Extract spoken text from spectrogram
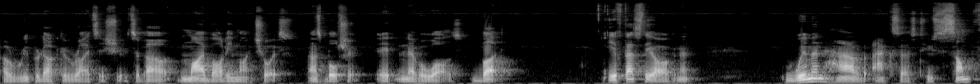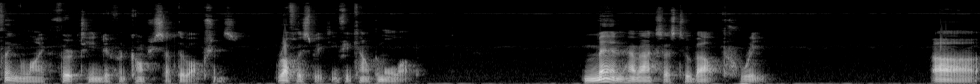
a reproductive rights issue. It's about my body, my choice. That's bullshit. It never was. But if that's the argument, women have access to something like 13 different contraceptive options, roughly speaking, if you count them all up. Men have access to about three. Uh,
